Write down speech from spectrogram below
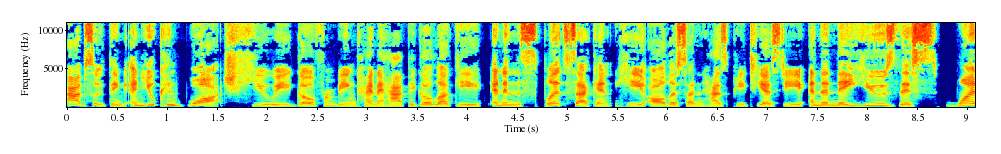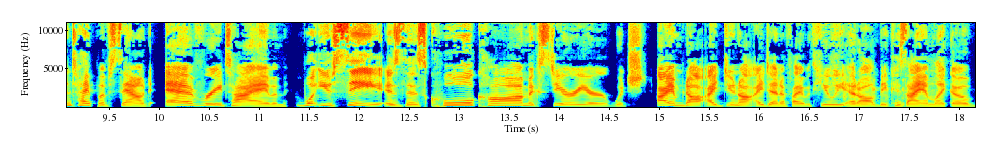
absolute thing, and you can watch Hughie go from being kind of happy go lucky, and in the split second, he all of a sudden has PTSD, and then they use this one type of sound every time. What you see is this cool, calm exterior, which I am not. I do not identify with Hughie at all because I am like a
